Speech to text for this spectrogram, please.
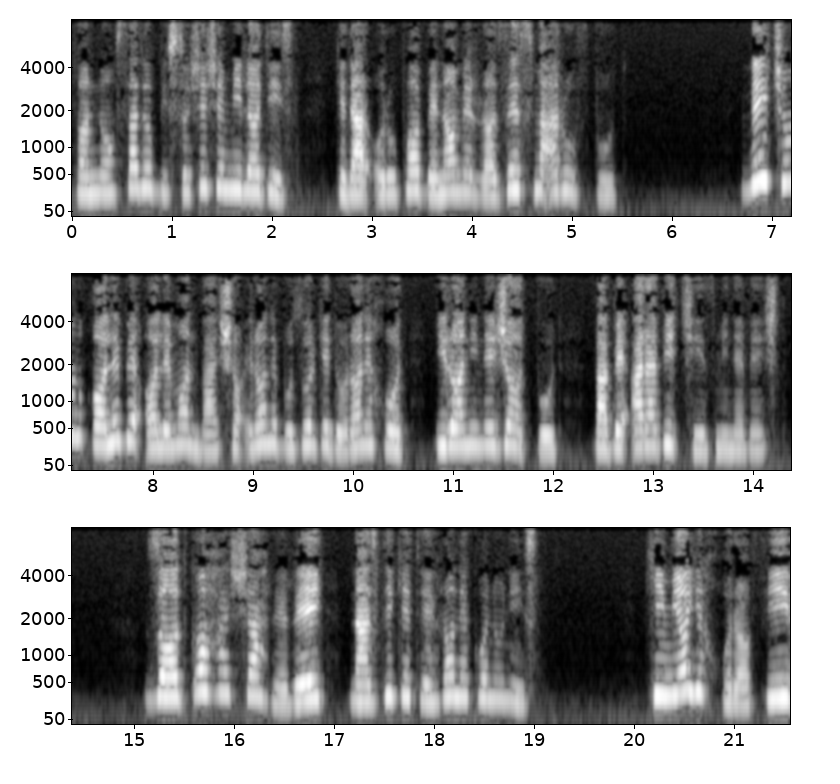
تا 926 میلادی است که در اروپا به نام رازس معروف بود وی چون قالب آلمان و شاعران بزرگ دوران خود ایرانی نژاد بود و به عربی چیز می نوشت زادگاهش شهر ری نزدیک تهران کنونی است. کیمیای خرافی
